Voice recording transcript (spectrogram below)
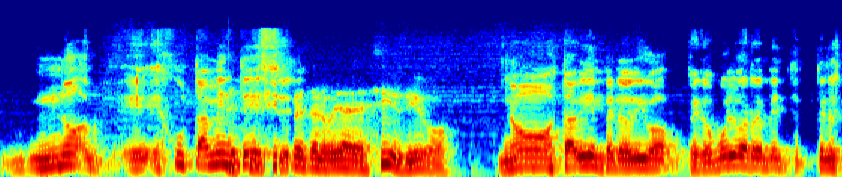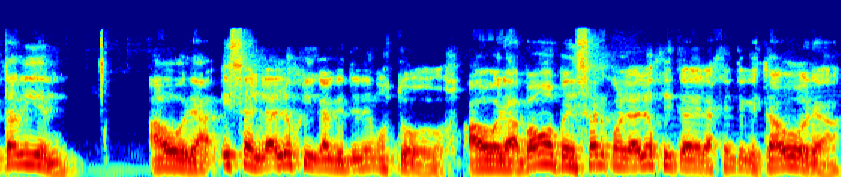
No, eh, justamente ese. siempre te lo voy a decir, Diego. No, está bien, pero digo, pero vuelvo a repetir, pero está bien. Ahora, esa es la lógica que tenemos todos. Ahora, vamos a pensar con la lógica de la gente que está ahora.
